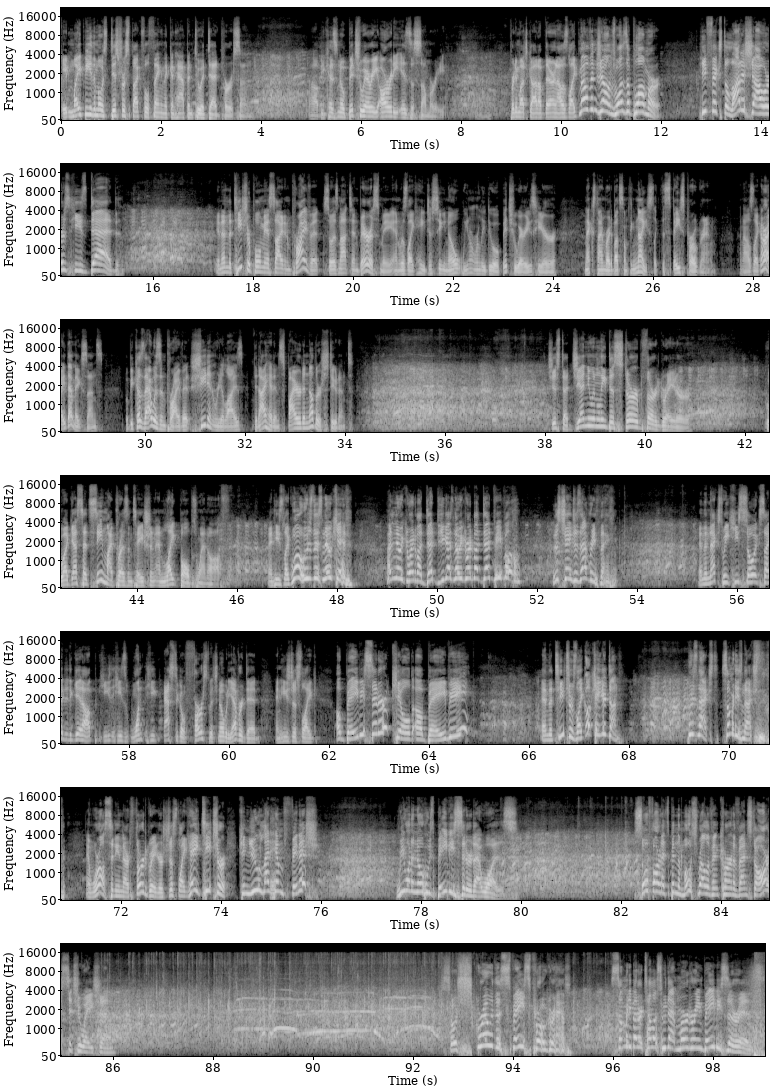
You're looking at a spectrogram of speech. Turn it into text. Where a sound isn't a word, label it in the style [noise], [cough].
It might be the most disrespectful thing that can happen to a dead person. Uh, because an obituary already is a summary pretty much got up there and I was like, Melvin Jones was a plumber. He fixed a lot of showers. He's dead. and then the teacher pulled me aside in private so as not to embarrass me and was like, hey, just so you know, we don't really do obituaries here. Next time, write about something nice, like the space program. And I was like, all right, that makes sense. But because that was in private, she didn't realize that I had inspired another student. just a genuinely disturbed third grader who I guess had seen my presentation and light bulbs went off. And he's like, Whoa, who's this new kid? I didn't know he could write about dead. Do you guys know he could write about dead people? This changes everything. And the next week, he's so excited to get up. He, he's one, he asked to go first, which nobody ever did. And he's just like, A babysitter killed a baby? And the teacher's like, Okay, you're done. Who's next? Somebody's next. [laughs] and we're all sitting there, third graders, just like, hey, teacher, can you let him finish? We want to know whose babysitter that was. So far, that's been the most relevant current events to our situation. So screw the space program. Somebody better tell us who that murdering babysitter is.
